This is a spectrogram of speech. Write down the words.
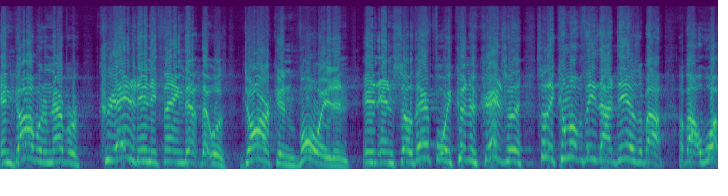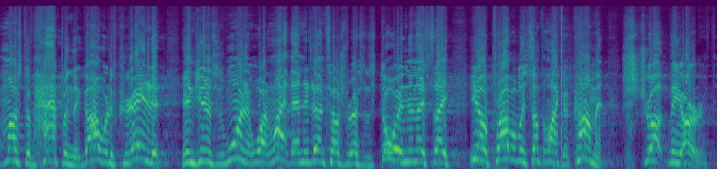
And God would have never created anything that, that was dark and void. And, and, and so therefore he couldn't have created. So they, so they come up with these ideas about, about what must have happened, that God would have created it in Genesis 1. It wasn't like that. And it doesn't tell us the rest of the story. And then they say, you know, probably something like a comet struck the earth.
